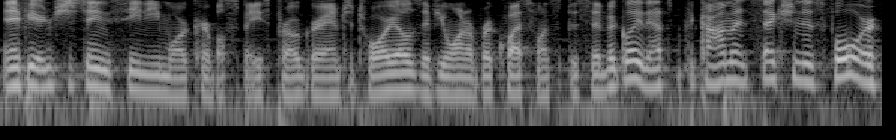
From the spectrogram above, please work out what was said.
And if you're interested in seeing any more Kerbal Space Program tutorials, if you want to request one specifically, that's what the comment section is for.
